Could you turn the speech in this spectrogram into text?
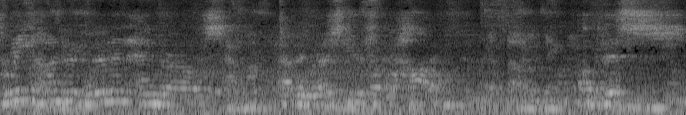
300 women and girls have been rescued from the horror of this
